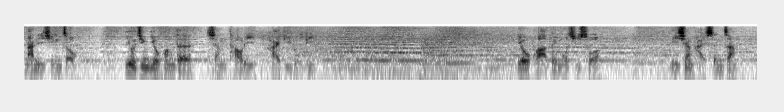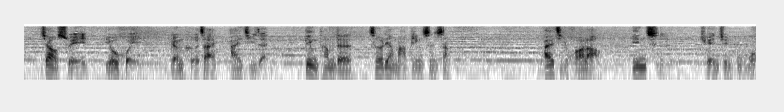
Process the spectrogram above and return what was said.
难以行走，又惊又慌的想逃离海底陆地。优华对摩西说：“你向海伸杖，叫水流回，人和在埃及人，并他们的车辆马兵身上。”埃及法老因此全军覆没，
